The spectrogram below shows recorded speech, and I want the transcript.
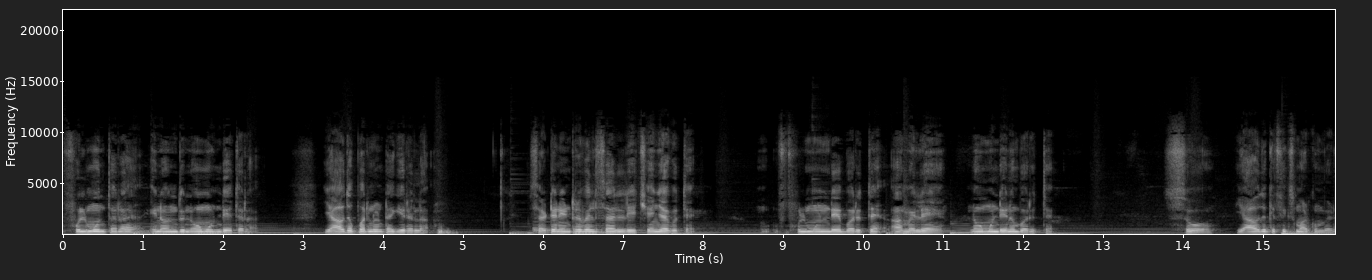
ಫುಲ್ ಮೂನ್ ಥರ ಇನ್ನೊಂದು ನೋ ಮೂನ್ ಡೇ ಥರ ಯಾವುದು ಪರ್ಮನೆಂಟ್ ಆಗಿರಲ್ಲ. ಸರ್ಟನ್ ಇಂಟರ್ವೆಲ್ಸಲ್ಲಿ ಚೇಂಜ್ ಆಗುತ್ತೆ. ಫುಲ್ ಮೂನ್ ಡೇ ಬರುತ್ತೆ, ಆಮೇಲೆ ನೋ ಮೂನ್ ಡೇನೂ ಬರುತ್ತೆ. ಸೊ ಯಾವುದಕ್ಕೆ ಫಿಕ್ಸ್ ಮಾಡ್ಕೊಬೇಡ.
